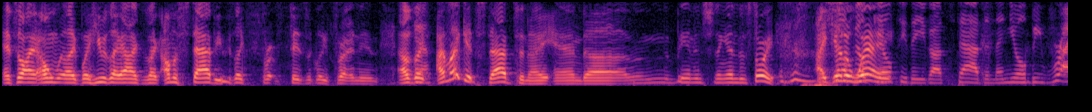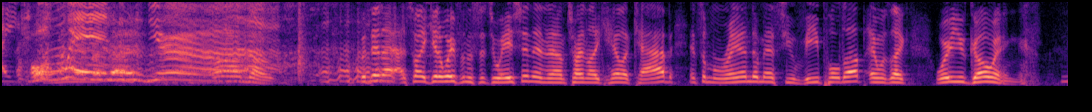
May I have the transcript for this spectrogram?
and so I only like, but he was like, acting like I'm gonna stab you. He was like thr physically threatening. I was like, I might get stabbed tonight, and uh, it'd be an interesting end of the story. I get away. Feel guilty that you got stabbed, and then you'll be right. And Oh, you'll win. Yeah. Oh no. But then I, so I get away from the situation and then I'm trying to like hail a cab and some random SUV pulled up and was like, "Where are you going?"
